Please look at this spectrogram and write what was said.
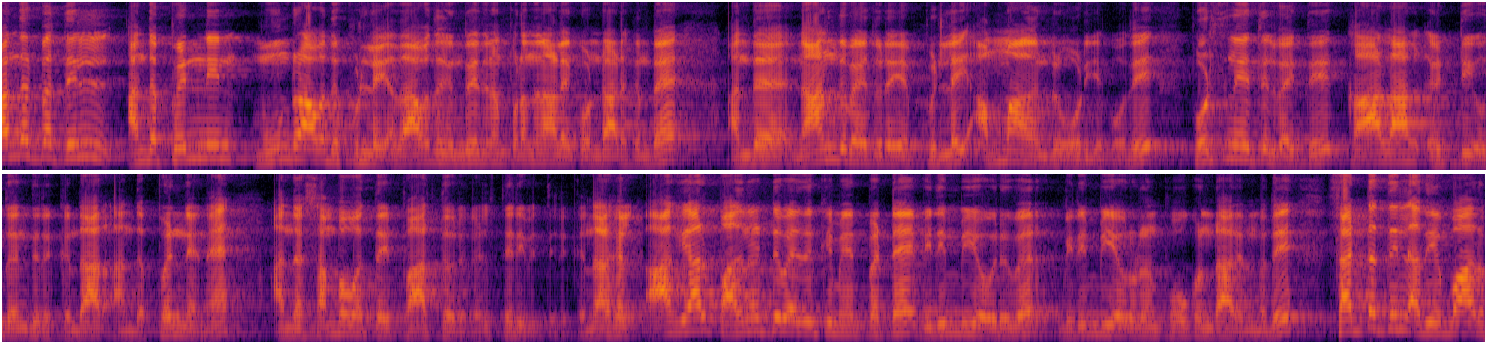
சந்தர்ப்பத்தில் அந்த பெண்ணின் மூன்றாவது பிள்ளை அதாவது இன்றைய தினம் பிறந்த நாளை கொண்டாடுகின்ற அந்த நான்கு வயதுடைய பிள்ளை அம்மா என்று ஓடிய போது பொலிஸ் நிலையத்தில் வைத்து காலால் எட்டி உதைந்திருக்கின்றார் அந்த பெண் என அந்த சம்பவத்தை பார்த்தவர்கள் தெரிவித்திருக்கின்றார்கள். ஆகையால் பதினெட்டு வயதுக்கு மேற்பட்ட விரும்பிய ஒருவர் விரும்பியவருடன் போகின்றார் என்பது சட்டத்தில் அது எவ்வாறு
